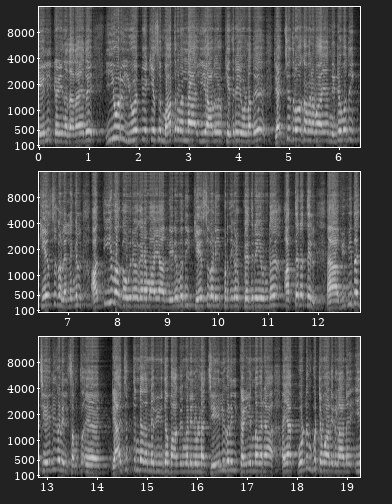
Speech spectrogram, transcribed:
ജയിലിൽ കഴിയുന്നത് അതായത് ഈ ഒരു യു എ കേസ് മാത്രമല്ല ഈ ആളുകൾക്കെതിരെയുള്ളത്. രാജ്യദ്രോഹപരമായ നിരവധി കേസുകൾ അല്ലെങ്കിൽ അതീവ ഗൗരവകരമായ നിരവധി കേസുകൾ ഈ പ്രതികൾക്കെതിരെയുണ്ട്. അത്തരത്തിൽ വിവിധ ജയിലുകളിൽ രാജ്യത്തിന്റെ തന്നെ വിവിധ ഭാഗങ്ങളിലുള്ള ജയിലുകളിൽ കഴിയുന്നവരായ കൊടും കുറ്റവാളികളാണ്. ഈ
